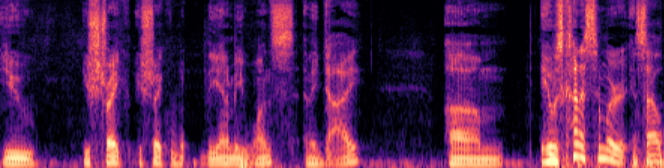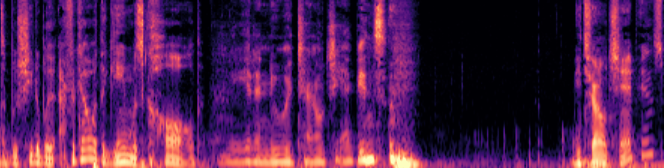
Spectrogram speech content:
you you strike you strike the enemy once and they die. Um, it was kind of similar in style to Bushido Blade. I forgot what the game was called. You get a new Eternal Champions. Eternal Champions.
